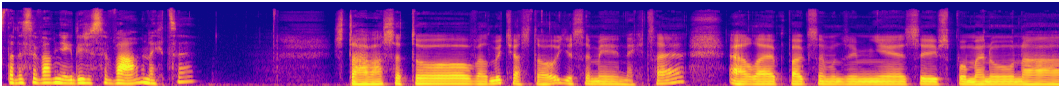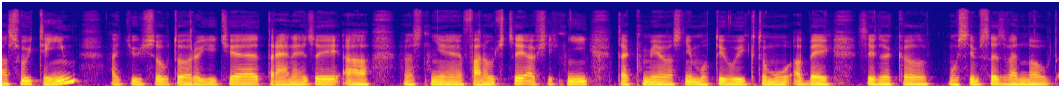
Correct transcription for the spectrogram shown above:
Stane se vám někdy, že se vám nechce? Stává se to velmi často, že se mi nechce, ale pak samozřejmě si vzpomenu na svůj tým, ať už jsou to rodiče, trenéři a vlastně fanoušci a všichni, tak mě vlastně motivují k tomu, abych si řekl, musím se zvednout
